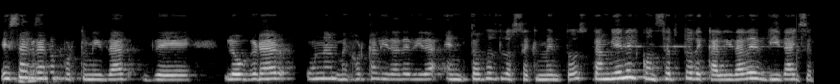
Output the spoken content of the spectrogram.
Esa gran oportunidad de lograr una mejor calidad de vida en todos los segmentos. También el concepto de calidad de vida se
